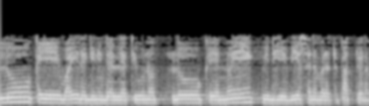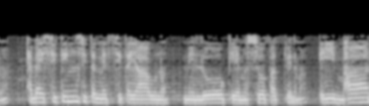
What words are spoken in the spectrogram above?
ලෝකයේ වෛර ගිනිදැල් ඇති වුණොත් ලෝකය නොඑක් විදිහේ ව්‍යසන වලටපත් වෙනවා. හැබැයි සිතින් සිත මෙත් සිත යාවුනොත් මේ ලෝකයම සුවපත් වෙනවා. එහි භාර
